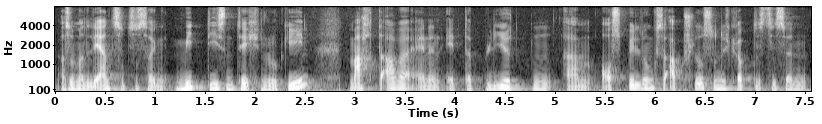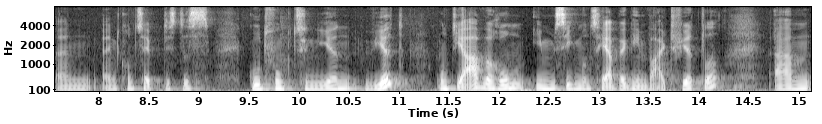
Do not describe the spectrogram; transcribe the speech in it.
Also man lernt sozusagen mit diesen Technologien, macht aber einen etablierten ähm, Ausbildungsabschluss und ich glaube, dass das ein, ein, ein Konzept ist, das gut funktionieren wird. Und ja, warum im Sigmundsherberg im Waldviertel? Ähm,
